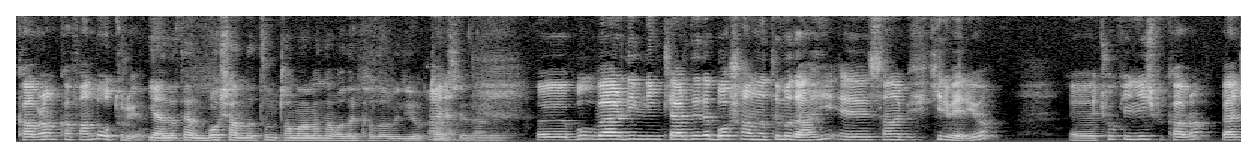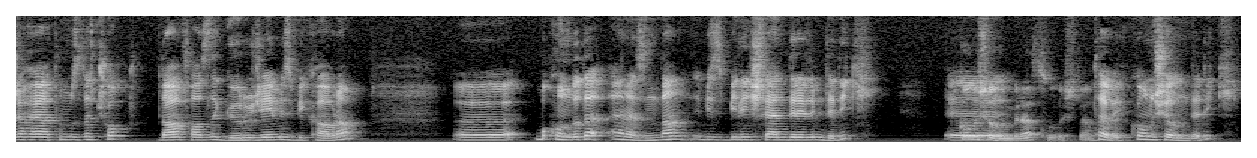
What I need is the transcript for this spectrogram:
kavram kafanda oturuyor. Ya zaten boş anlatım tamamen havada kalabiliyor bu tarz şeylerde. Ee, bu verdiğin linklerde de boş anlatımı dahi e, sana bir fikir veriyor. E, çok ilginç bir kavram. Bence hayatımızda çok daha fazla göreceğimiz bir kavram. E, bu konuda da en azından biz bilinçlendirelim dedik. E, Konuşalım biraz sonuçta. Tabii konuşalım dedik.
